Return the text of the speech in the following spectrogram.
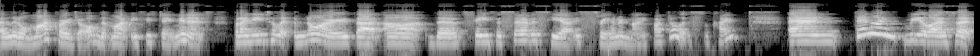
a little micro job that might be 15 minutes, but I need to let them know that uh, the fee for service here is $395. Okay, and then I realised that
